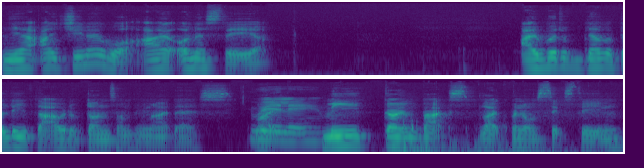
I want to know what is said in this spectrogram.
yeah. I do you know what? I honestly, I would have never believed that I would have done something like this. Like, Really? me going back, like when I was 16,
